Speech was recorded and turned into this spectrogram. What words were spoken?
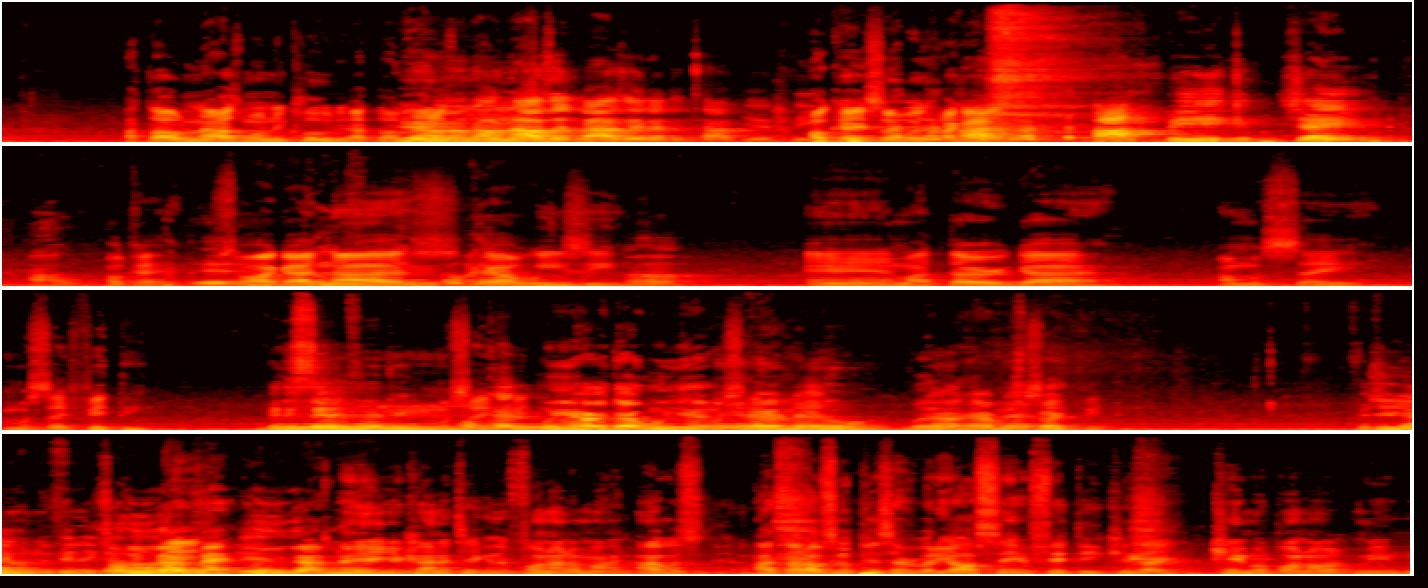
I thought Nas wasn't included. I thought Yeah, Nas. No, no. Nas, ain't- Nas ain't at the top yet. He- Okay, so I got Pac, Big, and Jay. Oh. Okay. Yeah. So I got Nas. Okay. I got Weezy, Uh-huh. and my third guy, I'm gonna say I'm gonna say 50. 50 Cent, 50? I'm gonna say Okay. 50. we ain't heard that one yet. We ain't heard that. But I, ain't I heard that. respect. 50. 50 got, 50 So who got that. Mac? Who you got Mac? Man, you're kind of taking the fun out of mine. I was, I thought I was gonna piss everybody off saying 50 because I came up on all. I mean,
